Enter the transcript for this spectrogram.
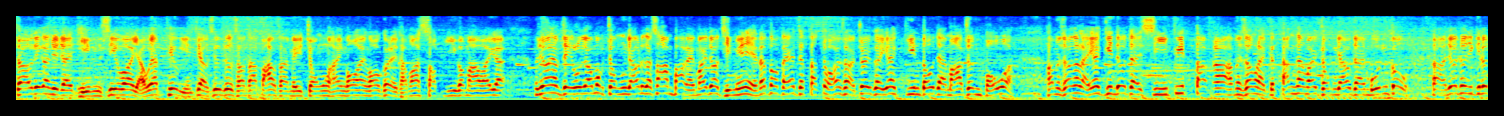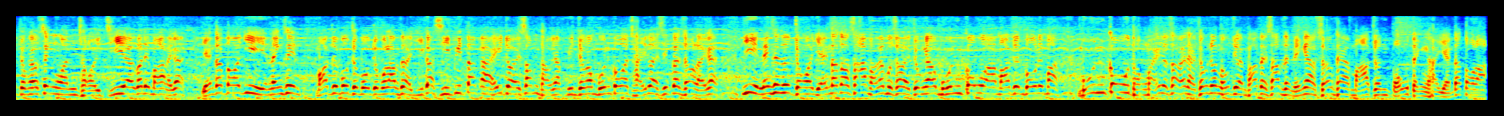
最後啲跟住就係甜笑啊，有一飄，然之後少少手打包晒尾，仲係我係我，佢嚟頭馬十二個馬位嘅。咁樣入直路有木，仲有呢個三百零米咗前面贏得多，第一隻突咗海上嚟追佢，而家見到就係馬進寶啊！係咪上緊嚟？而家見到就係士必得啊！係咪上嚟等緊位？仲有就係滿高，但係張見到仲有星運才子啊！嗰啲馬嚟嘅，贏得多依然領先。馬進寶仲冇仲冇攬上嚟，而家士必得啊！起在心頭入邊，仲有滿高一齊都係接跟上嚟嘅，依然領先都仲係贏得多三排都冇上嚟，仲有滿高啊！馬進寶啲馬，滿高同埋起咗三一齊衝衝，好似人跑第三十名嘅，想睇下馬進寶定係贏得多啦！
